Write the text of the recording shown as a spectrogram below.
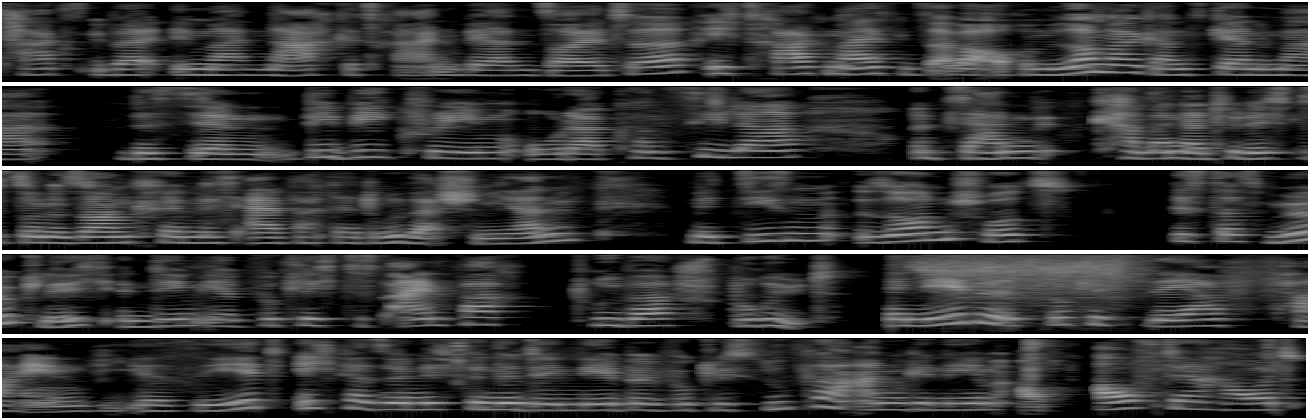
tagsüber immer nachgetragen werden sollte. Ich trage meistens aber auch im Sommer ganz gerne mal ein bisschen BB-Cream oder Concealer und dann kann man natürlich so eine Sonnencreme nicht einfach darüber schmieren. Mit diesem Sonnenschutz ist das möglich, indem ihr wirklich das einfach drüber sprüht. Der Nebel ist wirklich sehr fein, wie ihr seht. Ich persönlich finde den Nebel wirklich super angenehm, auch auf der Haut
